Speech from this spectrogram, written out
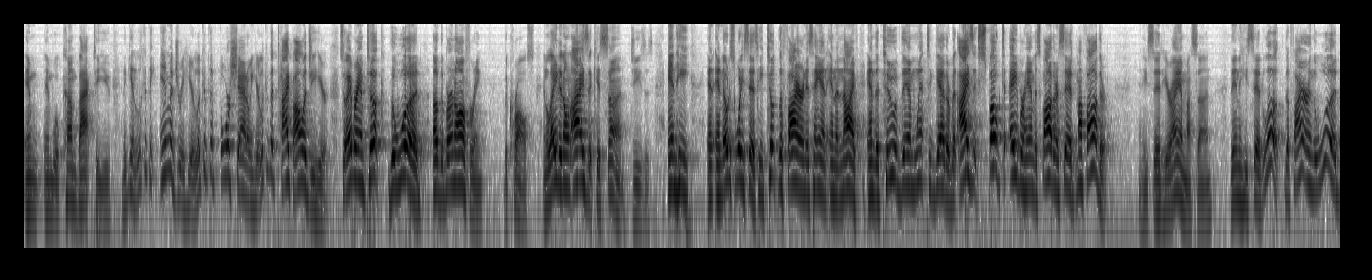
and, and will come back to you. And again, look at the imagery here. Look at the foreshadowing here. Look at the typology here. So Abraham took the wood of the burnt offering, the cross, and laid it on Isaac, his son, Jesus. And he and, and, notice what he says. He took the fire in his hand and a knife, and the two of them went together. But Isaac spoke to Abraham, his father, and said, My father. And he said, Here I am, my son. Then he said, Look, the fire and the wood,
